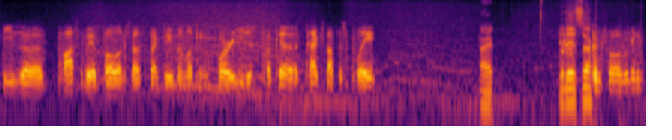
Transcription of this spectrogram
He's uh, possibly a bullet suspect we've been looking for. He just took a text off his plate. Alright. It is, sir. Control, we're gonna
